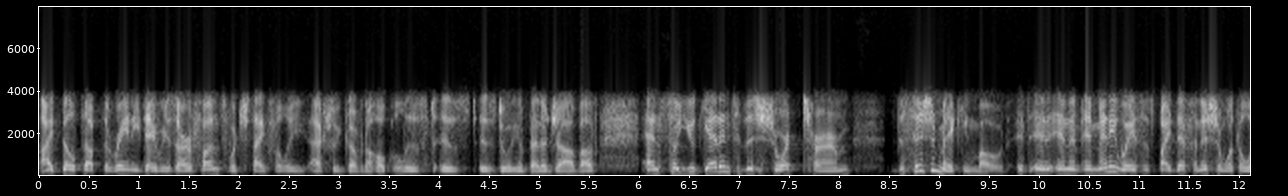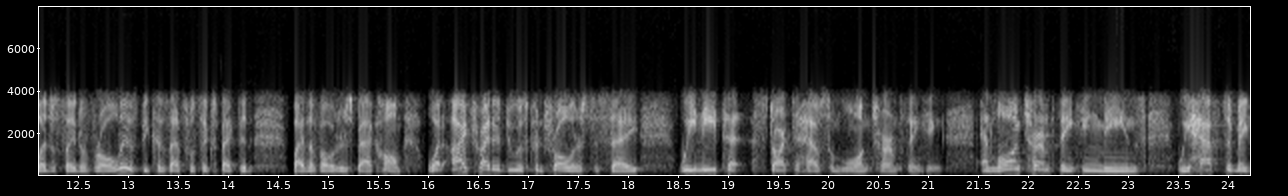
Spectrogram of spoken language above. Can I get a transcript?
I built up the rainy day reserve funds, which thankfully actually Governor Hochul is is is doing a better job of. And so you get into this short term decision making mode. It, it, in, in many ways, it's by definition what the legislative role is because that's what's expected by the voters back home. What I try to do as controllers to say we need to start to have some long term thinking. And long term thinking means we have to make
